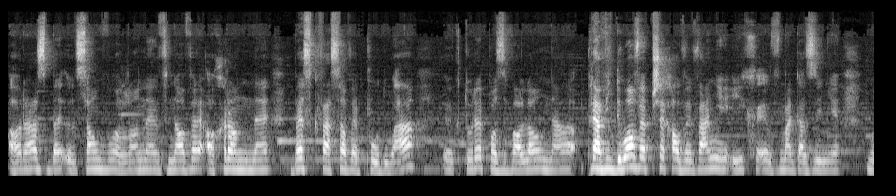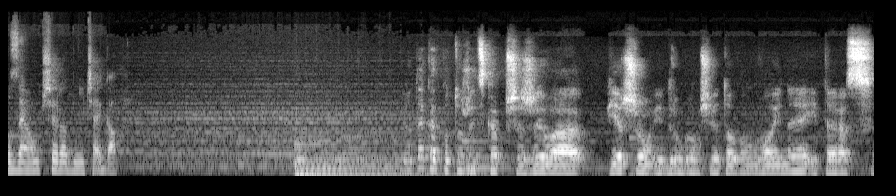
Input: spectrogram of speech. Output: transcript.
oraz są włożone w nowe, ochronne, bezkwasowe pudła, y, które pozwolą na prawidłowe przechowywanie ich w magazynie Muzeum Przyrodniczego. Biblioteka Poturzycka przeżyła pierwszą i drugą światową wojnę i teraz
